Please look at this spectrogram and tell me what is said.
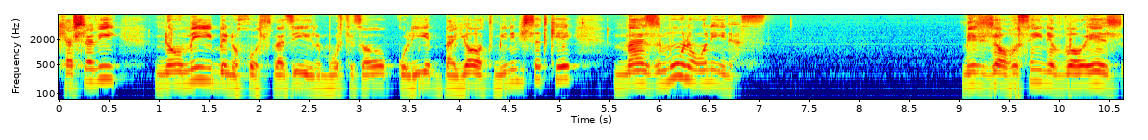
کشروی نامه‌ای به نخست وزیر مرتضا قلی بیات می نویسد که مضمون آن این است. میرزا حسین واعظ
